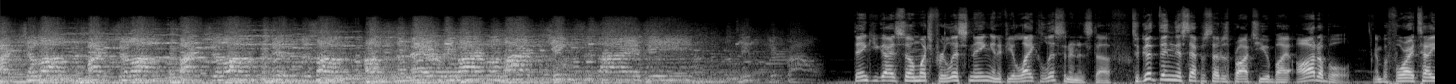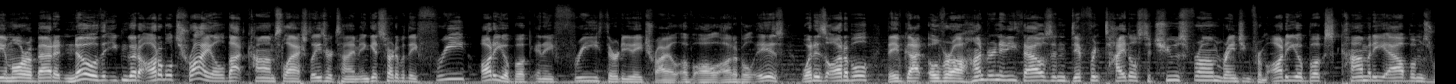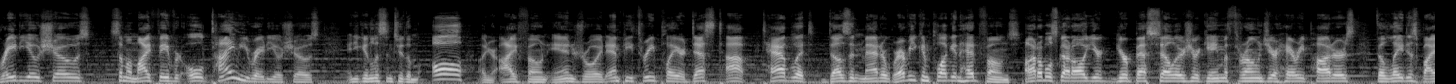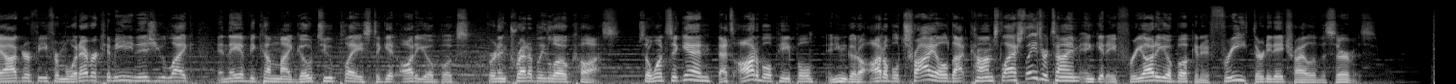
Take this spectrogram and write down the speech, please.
March along, march along, march along to the song of the Merry Marvel Marching Society. Thank you guys so much for listening, and if you like listening to stuff, it's a good thing this episode is brought to you by Audible. And before I tell you more about it, know that you can go to audibletrial.com slash lasertime and get started with a free audiobook and a free 30-day trial of all Audible is. What is Audible? They've got over 180,000 different titles to choose from, ranging from audiobooks, comedy albums, radio shows, some of my favorite old-timey radio shows, and you can listen to them all on your iPhone, Android, MP3 player, desktop, tablet, doesn't matter, wherever you can plug in headphones. Audible's got all your, your bestsellers, your Game of Thrones, your Harry Potters, the latest biography from whatever comedian is you like, and they have become my go-to place to get audiobooks for an incredibly low cost. So once again, that's Audible people, and you can go to audibletrial.com slash lasertime and get a free audiobook and a free 30-day trial of the service.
